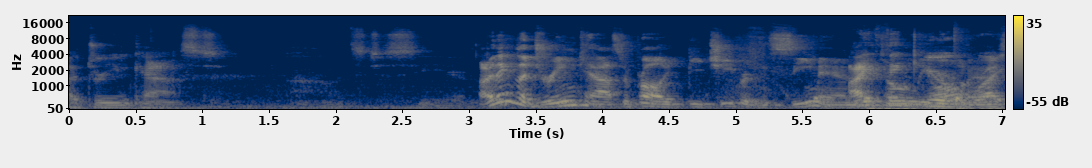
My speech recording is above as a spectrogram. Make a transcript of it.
a Dreamcast. Uh, let's just see here. I think the Dreamcast would probably be cheaper than Seaman. I think totally you're honest. right.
